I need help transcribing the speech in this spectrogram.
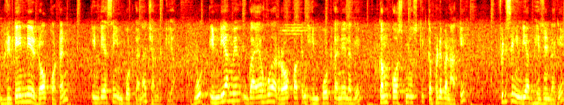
ब्रिटेन ने रॉ कॉटन इंडिया से इंपोर्ट करना चालू किया। वो इंडिया में उगाया हुआ रॉ कॉटन इंपोर्ट करने लगे, कम कॉस्ट में उसके कपड़े बना के, फिर से इंडिया भेजने लगे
